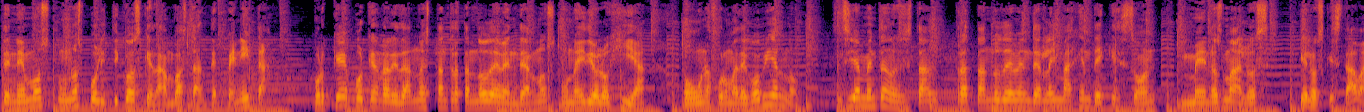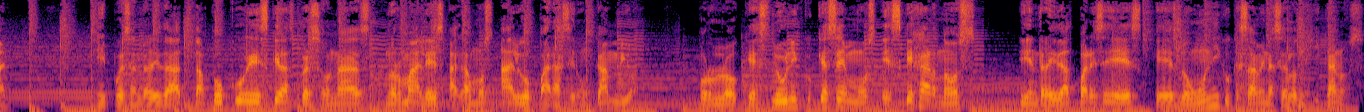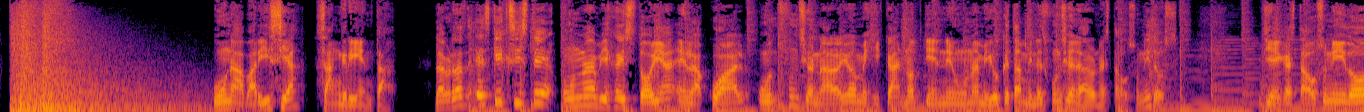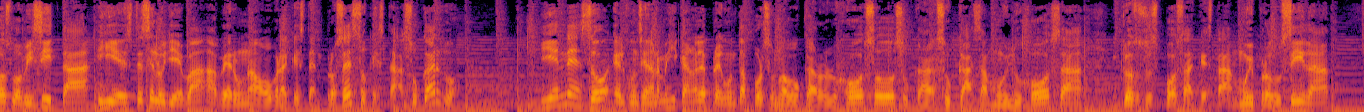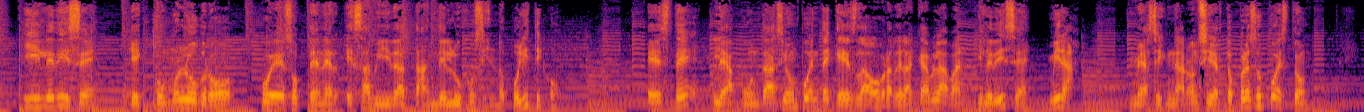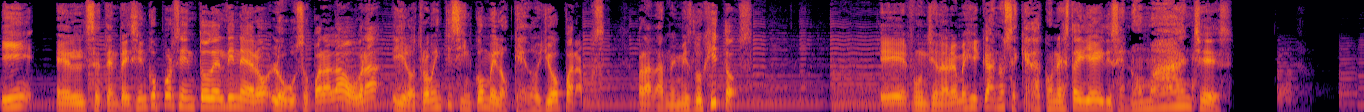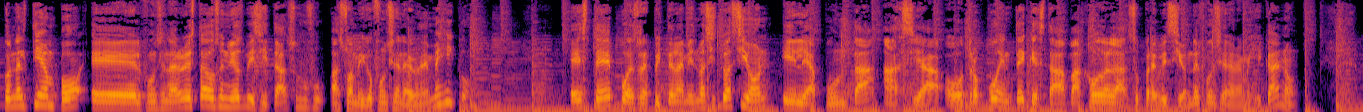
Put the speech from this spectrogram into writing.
tenemos unos políticos que dan bastante penita. ¿Por qué? Porque en realidad no están tratando de vendernos una ideología o una forma de gobierno. Sencillamente nos están tratando de vender la imagen de que son menos malos que los que estaban. Y pues en realidad tampoco es que las personas normales hagamos algo para hacer un cambio. Por lo que es lo único que hacemos es quejarnos y en realidad parece es que es lo único que saben hacer los mexicanos. Una avaricia sangrienta. La verdad es que existe una vieja historia en la cual un funcionario mexicano tiene un amigo que también es funcionario en Estados Unidos. Llega a Estados Unidos, lo visita y este se lo lleva a ver una obra que está en proceso, que está a su cargo. Y en eso, el funcionario mexicano le pregunta por su nuevo carro lujoso, su, su, casa muy lujosa, incluso su esposa que está muy producida, y le dice que cómo logró pues obtener esa vida tan de lujo siendo político. Este le apunta hacia un puente que es la obra de la que hablaban y le dice, mira, me asignaron cierto presupuesto y el 75% del dinero lo uso para la obra y el otro 25% me lo quedo yo para, pues, para darme mis lujitos. El funcionario mexicano se queda con esta idea y dice, no manches. Con el tiempo, el funcionario de Estados Unidos visita a su, a su amigo funcionario de México. Este pues repite la misma situación y le apunta hacia otro puente que está bajo la supervisión del funcionario mexicano.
